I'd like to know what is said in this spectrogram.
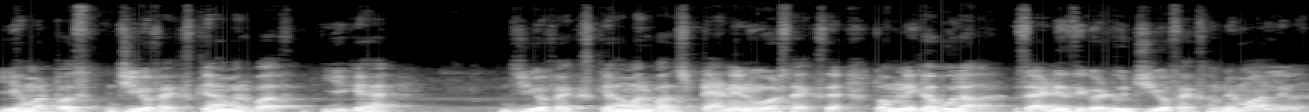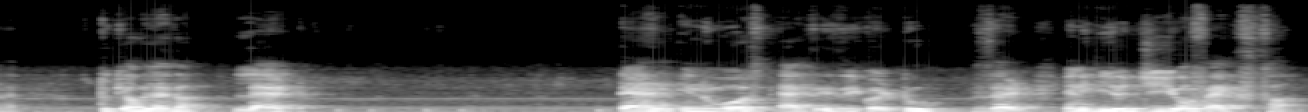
ये हमारे पास जी ऑफ़ एक्स क्या है हमारे पास? ये क्या है? जी ऑफ़ एक्स क्या हमारे पास? टेन इनवर्स एक्स है। तो हमने क्या बोला? Z is equal to g of x हमने मान लेना है। तो क्या हो जाएगा? Let ten inverse x is equal to z यानी कि जो जी ऑफ़ एक्स था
